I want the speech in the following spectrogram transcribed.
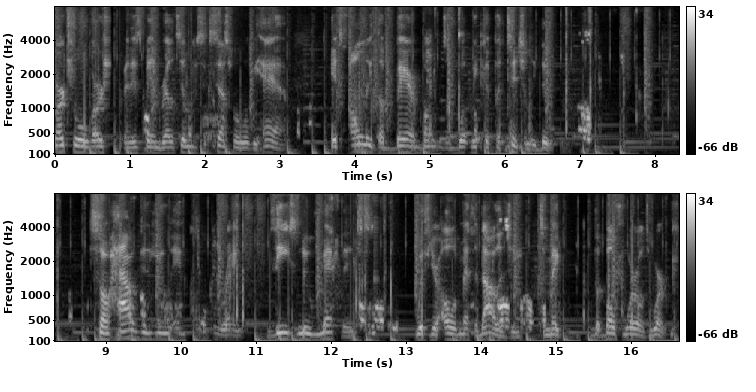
virtual worship and it's been relatively successful what we have, it's only the bare bones of what we could potentially do. So how do you incorporate these new methods with your old methodology to make the both worlds work?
